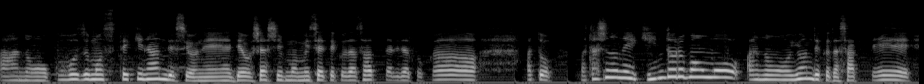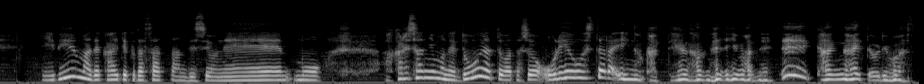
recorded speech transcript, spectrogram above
あの構図も素敵なんですよね。でお写真も見せてくださったりだとかあと私のね Kindle 本をあの読んでくださってレビューまで書いてくださったんですよね。もうあかりさんにもねどうやって私はお礼をしたらいいのかっていうのをね 今ね考えております。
